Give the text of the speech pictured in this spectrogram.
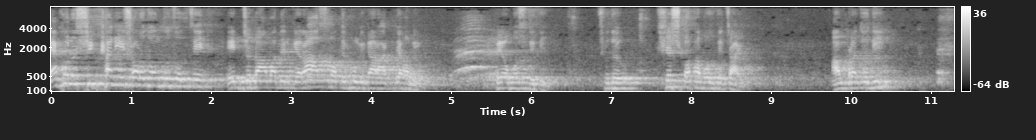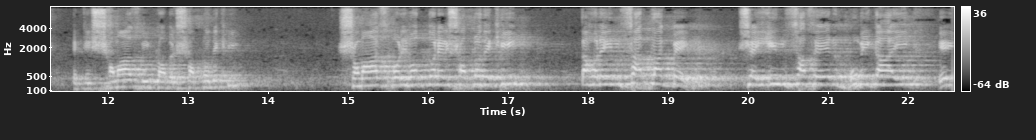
এখনও শিক্ষা নিয়ে ষড়যন্ত্র চলছে। এর জন্য আমাদেরকে রাজপথে ভূমিকা রাখতে হবে। প্রিয় উপস্থিতি, শুধু শেষ কথা বলতে চাই। আমরা যদি একটি সমাজ বিপ্লবের স্বপ্ন দেখি, সমাজ পরিবর্তনের স্বপ্ন দেখি, তাহলে ইনসাফ লাগবে। সেই ইনসাফের ভূমিকায় এই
